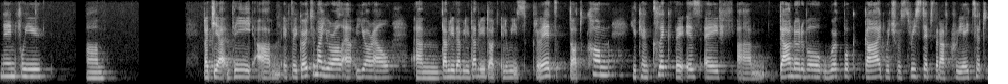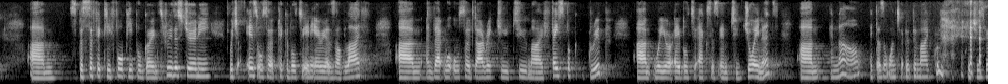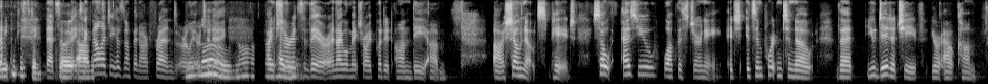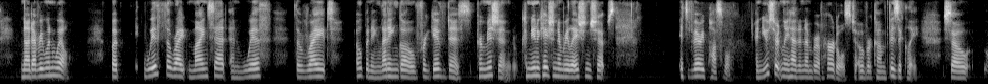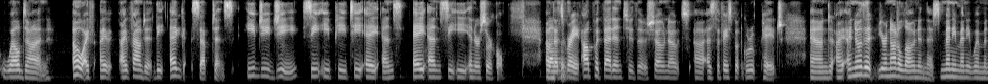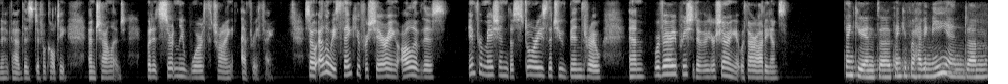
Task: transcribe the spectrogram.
name for you. Um, but yeah, the um, if they go to my URL, URL um, www.elouisecloete.com, you can click. There is a um, downloadable workbook guide, which was three steps that I've created um, specifically for people going through this journey, which is also applicable to any areas of life. Um, and that will also direct you to my Facebook group um, where you're able to access and to join it. Um, and now it doesn't want to open my group, which is very interesting. That's so, okay. Um, Technology has not been our friend earlier no, today. No, no, I'm it sure hasn't. it's there, and I will make sure I put it on the um, uh, show notes page. So as you walk this journey, it's it's important to note that you did achieve your outcome. Not everyone will with the right mindset and with the right opening, letting go, forgiveness, permission, communication and relationships, it's very possible. And you certainly had a number of hurdles to overcome physically. So well done. Oh, I, I, I found it. The egg acceptance, E G G C E P T A N A N C E inner circle. Oh, that's, that's great. I'll put that into the show notes uh, as the Facebook group page. And I, I, know that you're not alone in this. Many, many women have had this difficulty and challenge, but it's certainly worth trying everything. So, Elouise, thank you for sharing all of this information, the stories that you've been through, and we're very appreciative of your sharing it with our audience. Thank you, and uh, thank you for having me. And um,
